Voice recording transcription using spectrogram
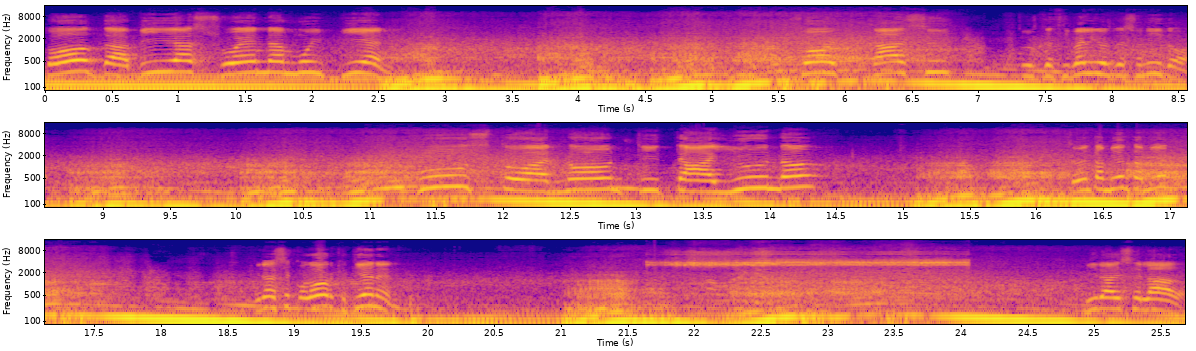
Todavía suena muy bien. Soy casi tus decibelios de sonido. Justo a non uno. ¿Se ven también también? Mira ese color que tienen. Mira ese lado.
